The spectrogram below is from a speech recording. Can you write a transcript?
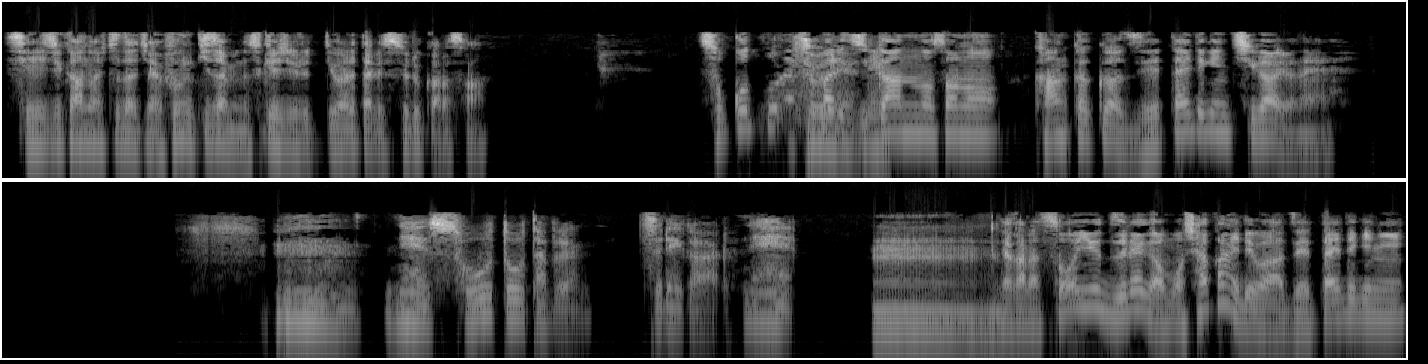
政治家の人たちは分刻みのスケジュールって言われたりするからさ、そことやっぱり時間のその感覚は絶対的に違うよね。うん。ね相当多分、ズレがあるね。うーん。だからそういうズレがもう社会では絶対的に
